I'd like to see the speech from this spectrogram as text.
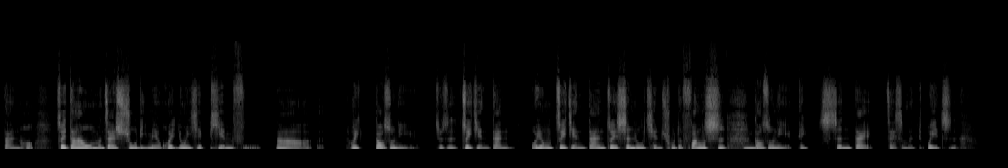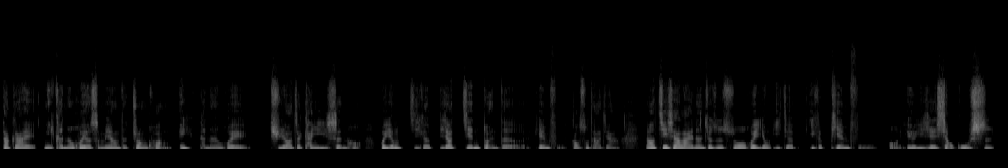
单哈，所以当然我们在书里面会用一些篇幅，那会告诉你就是最简单，我用最简单、最深入浅出的方式告诉你，哎，声带在什么位置，大概你可能会有什么样的状况，哎，可能会。需要再看医生哈，会用几个比较简短的篇幅告诉大家，然后接下来呢，就是说会用一个一个篇幅哦，也有一些小故事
